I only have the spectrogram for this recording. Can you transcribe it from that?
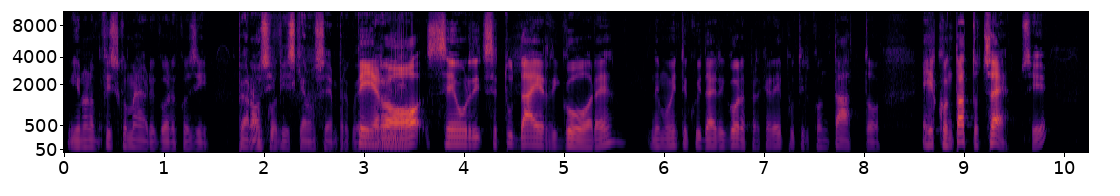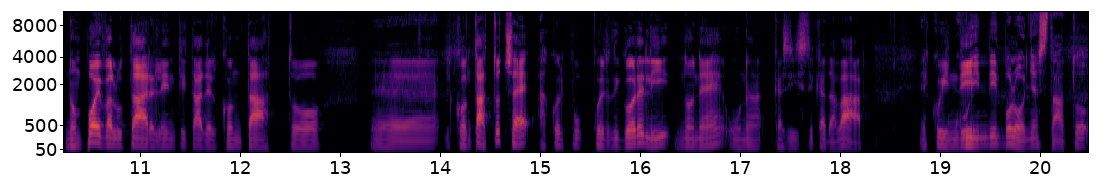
io non fisco mai un rigore così. Però Era si con- fischiano sempre quelli. Però se, ri- se tu dai il rigore, nel momento in cui dai il rigore perché reputi il contatto, e il contatto c'è, Sì. non puoi valutare l'entità del contatto, eh, il contatto c'è, a quel, pu- quel rigore lì non è una casistica da VAR. E quindi, Quindi il Bologna è stato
